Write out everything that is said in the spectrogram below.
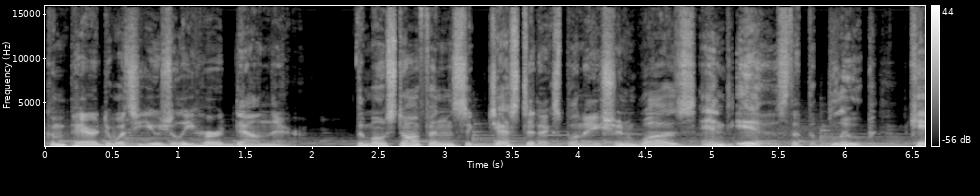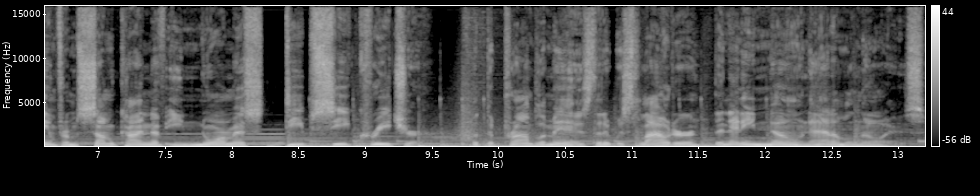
compared to what's usually heard down there. The most often suggested explanation was and is that the bloop came from some kind of enormous deep sea creature, but the problem is that it was louder than any known animal noise.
